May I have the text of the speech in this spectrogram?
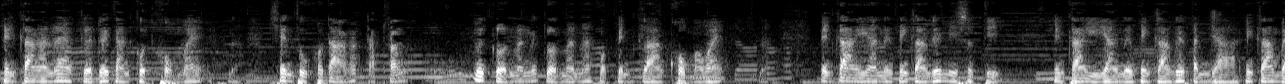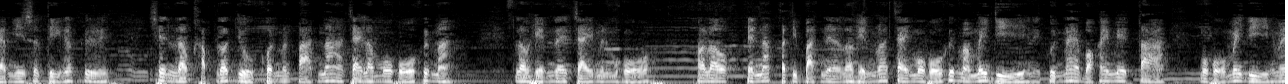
เป็นกลางอันแรกเกิดด้วยการกดข่มไว้นะเช่นถูกเขาด่าก็กัดฟังไม่โกรธมันไม่โกรธมันนะบอกเป็นกลางข่มเอาไว้ เป็นกลางอีกอันหนึ่งเป็นกลางด้วยมีสติ เป็นกลางอีกอย่างหนึ่งเป็นกลางด้วยปัญญา เป็นกลางแบบมีสติก็คือ เช่นเราขับรถอยู่คนมันปาดหน้าใจเราโมโหขึ้นมา เราเห็นเลยใจมันโมโหพอเราเป็นนักปฏิบัติเนี่ยเราเห็นว่าใจโมโหขึ้นมาไม่ดีคุณแม่บอกให้เมตตาโมโหไม่ดีใช่ไหม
